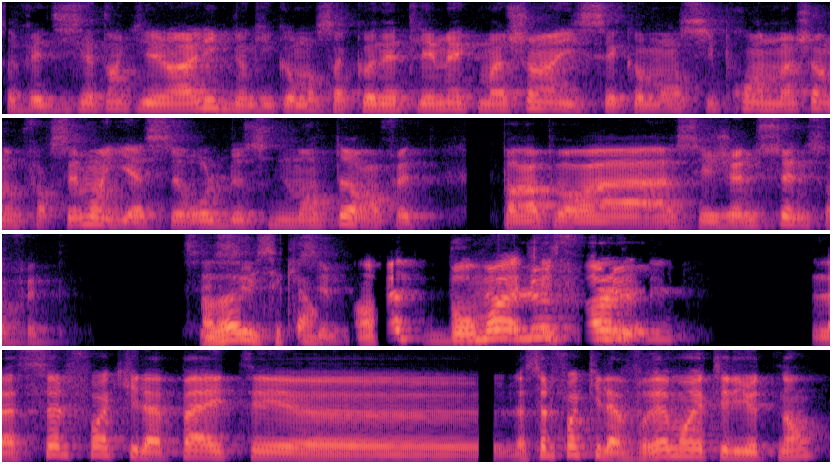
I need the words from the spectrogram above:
ça fait 17 ans qu'il est dans la ligue, donc il commence à connaître les mecs, machin. Il sait comment s'y prendre, machin. Donc forcément, il y a ce rôle aussi de mentor en fait, par rapport à, à ces jeunes Suns en fait. Ah bah oui, c'est clair. En fait, pour moi, le, Chris Paul, la seule fois qu'il a pas été, euh, la seule fois qu'il a vraiment été lieutenant,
